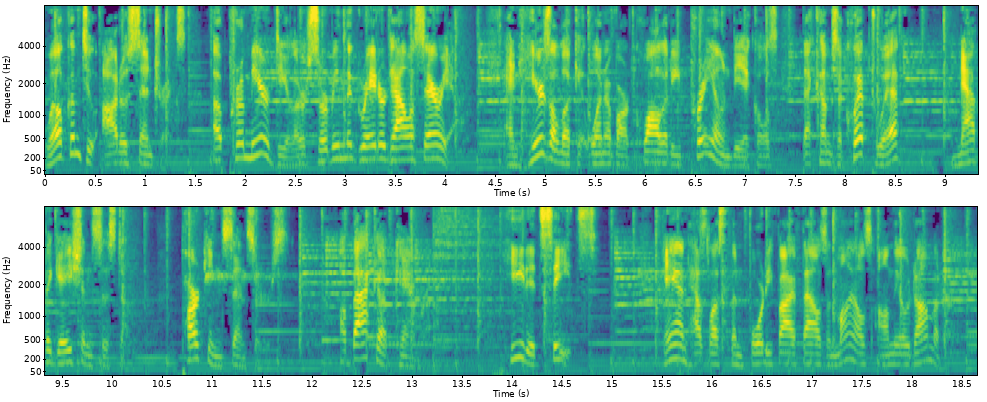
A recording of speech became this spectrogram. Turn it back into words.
Welcome to AutoCentrix, a premier dealer serving the greater Dallas area. And here's a look at one of our quality pre owned vehicles that comes equipped with navigation system, parking sensors, a backup camera, heated seats, and has less than 45,000 miles on the odometer.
